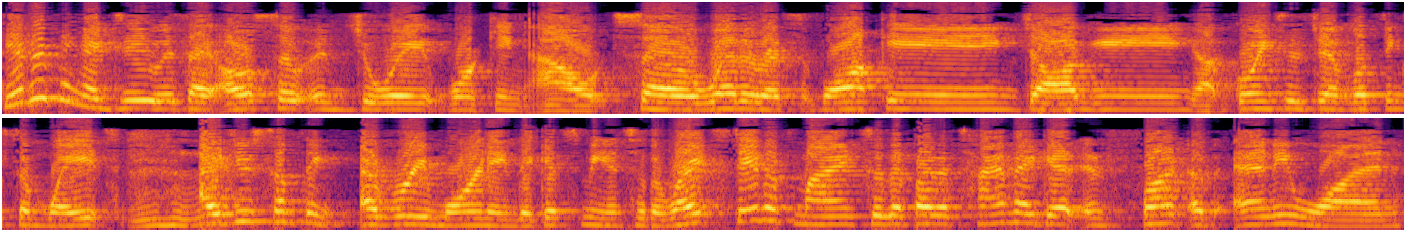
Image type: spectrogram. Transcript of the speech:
The other thing I do is I also enjoy working out. So whether it's walking, jogging, uh, going to the gym, lifting some weights, I do something every morning that gets me into the right state of mind so that by the time I get in front of anyone,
